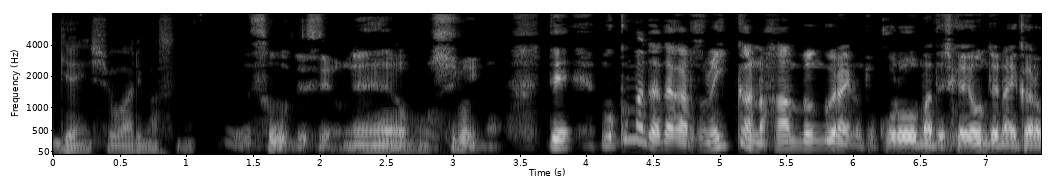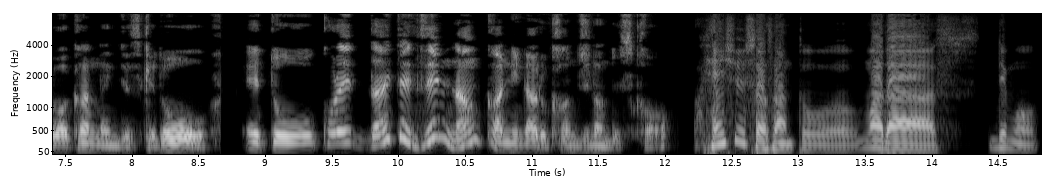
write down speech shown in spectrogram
現象ありますね。そうですよね。面白いな。で、僕まだだからその一巻の半分ぐらいのところまでしか読んでないからわかんないんですけど、えっと、これ大体全何巻になる感じなんですか？編集者さんと、まだ、でも、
